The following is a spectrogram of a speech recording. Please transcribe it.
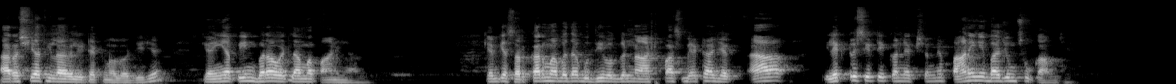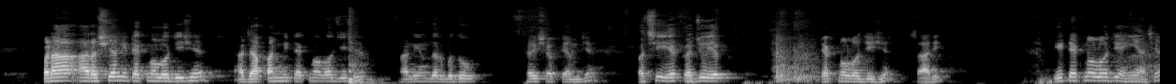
આ રશિયાથી લાવેલી ટેકનોલોજી છે કે અહીંયા પિન ભરાવો એટલે આમાં પાણી આવે. કેમ કે સરકારમાં બધા બુદ્ધિ વગરના આઠ પાસ બેઠા છે, આ ઇલેક્ટ્રિસિટી કનેક્શનને પાણીની બાજુમાં શું કામ છે? પણ આ આ રશિયાની ટેકનોલોજી છે, આ જાપાનની ટેકનોલોજી છે, આની અંદર બધું થઈ શકે એમ છે. પછી એક, હજુ એક ટેકનોલોજી છે, સારી. એ ટેકનોલોજી અહીંયા છે,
